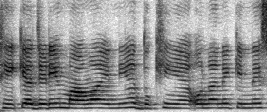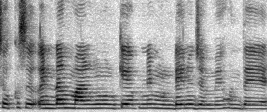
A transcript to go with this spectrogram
ਠੀਕ ਹੈ ਜਿਹੜੀਆਂ ਮਾਵਾਂ ਇੰਨੀਆਂ ਦੁਖੀ ਹੈ ਉਹਨਾਂ ਨੇ ਕਿੰਨੇ ਸੁੱਖ ਸ- ਇੰਨਾ ਮੰਗ ਮੰਗ ਕੇ ਆਪਣੇ ਮੁੰਡੇ ਨੂੰ ਜੰਮੇ ਹੁੰਦੇ ਹੈ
